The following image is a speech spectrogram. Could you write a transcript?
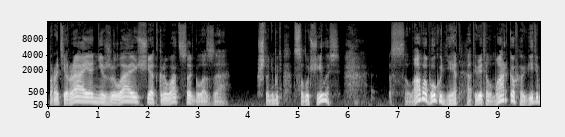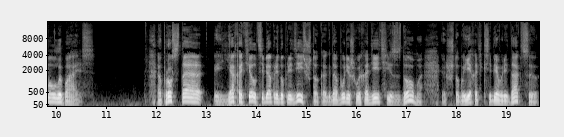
протирая не желающие открываться глаза. «Что-нибудь случилось?» «Слава богу, нет», — ответил Марков, видимо, улыбаясь. Просто я хотел тебя предупредить, что когда будешь выходить из дома, чтобы ехать к себе в редакцию,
